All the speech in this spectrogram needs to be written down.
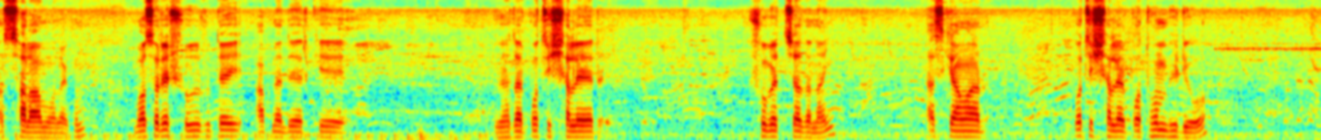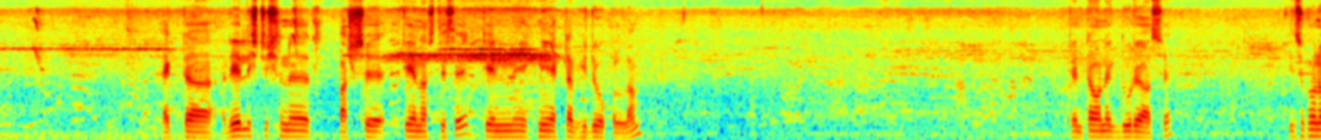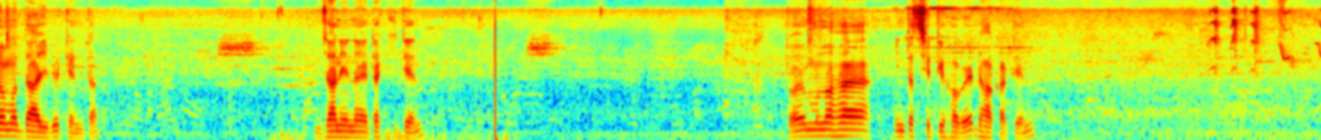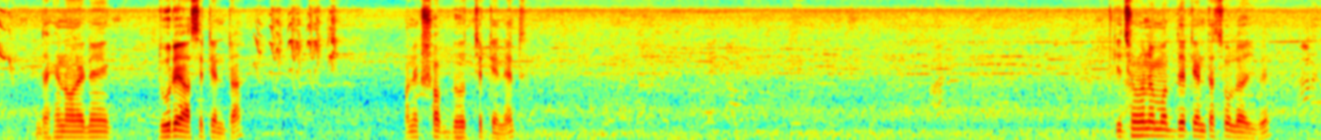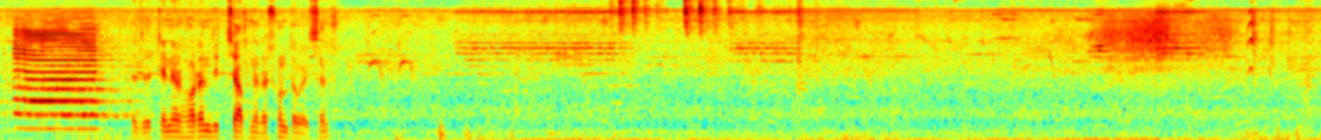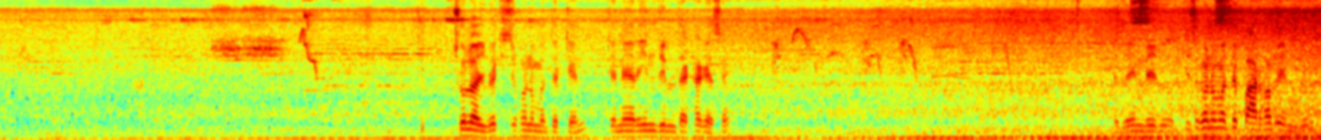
আসসালামু আলাইকুম। বছরের শুরুতেই আপনাদেরকে দু হাজার পঁচিশ সালের শুভেচ্ছা জানাই। আজকে আমার পঁচিশ সালের প্রথম ভিডিও। একটা রেল স্টেশনের পাশে ট্রেন আসতেছে। ট্রেন নিয়ে একটা ভিডিও করলাম। ট্রেনটা অনেক দূরে আছে। কিছুক্ষণের মধ্যে আসবে ট্রেনটা। জানি না এটা কি ট্রেন তবে মনে হয় ইন্টারসিটি হবে ঢাকা ট্রেন দেখেন অনেক দূরে আছে ট্রেনটা অনেক শব্দ হচ্ছে ট্রেনের কিছুক্ষণের মধ্যে ট্রেনটা চলে আসবে। যে ট্রেনের হরেন দিচ্ছে, আপনারা শুনতে পাইছেন। চলে আসবে কিছুক্ষণের মধ্যে ট্রেন। ট্রেনের ইঞ্জিল দেখা গেছে। ইঞ্জিল কিছুক্ষণের মধ্যে পার হবে ইঞ্জিল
